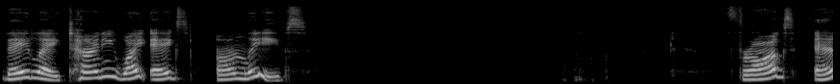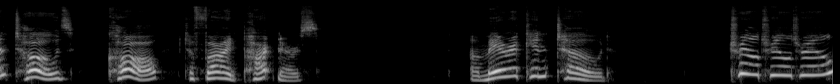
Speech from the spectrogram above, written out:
They lay tiny white eggs on leaves. Frogs and toads call to find partners. American toad. Trill, trill, trill.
